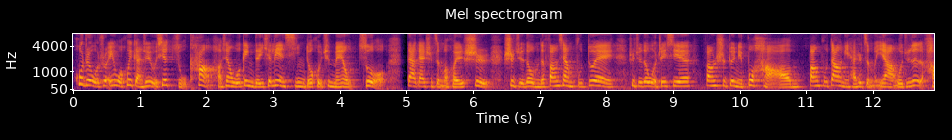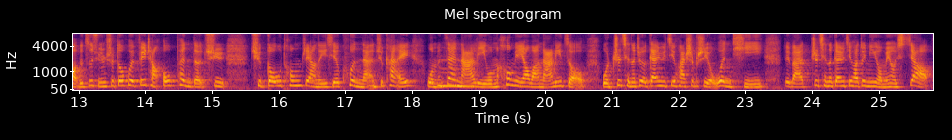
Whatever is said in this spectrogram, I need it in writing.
或者我说，哎，我会感觉有一些阻抗，好像我给你的一些练习你都回去没有做，大概是怎么回事？是觉得我们的方向不对？是觉得我这些方式对你不好，帮不到你，还是怎么样？我觉得好的咨询师都会非常 open 的去去沟通这样的一些困难，去看，哎，我们在哪里？我们后面要往哪里走？我之前的这个干预计划是不是有问题，对吧？之前的干预计划对你有没有效？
